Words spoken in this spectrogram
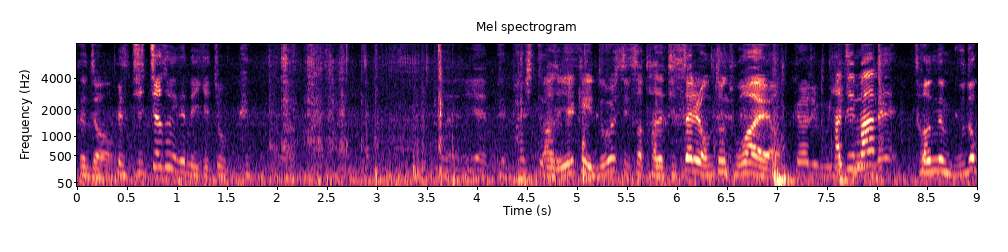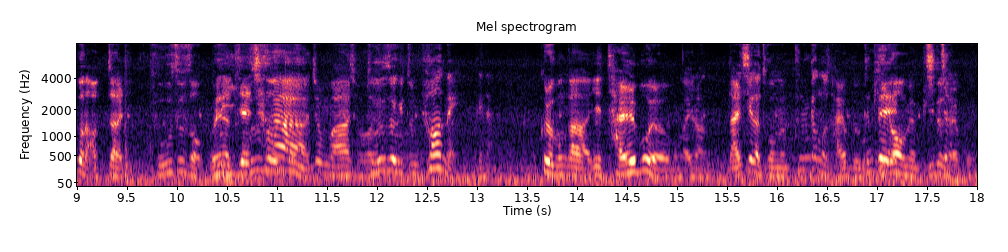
그죠. 그래서 뒷좌석이 근데 이게 좀 100... 뭐야? 네, 이게 180도 맞아 이렇게 누울 수 있어 다들 뒷자리를 엄청 좋아해요. 그래가지고 이게 하지만 좋은데 저는 무조건 앞자리 조수석. 왜냐면 이제 조수석이 좀 많아져가지고 조수석이 좀 편해 그냥. 그리고 뭔가 얘잘 보여요. 뭔가 이런 날씨가 좋으면 풍경도 잘 보이고 비가 오면 비도 잘 보이고.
